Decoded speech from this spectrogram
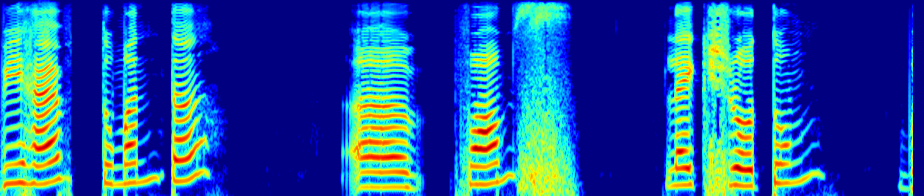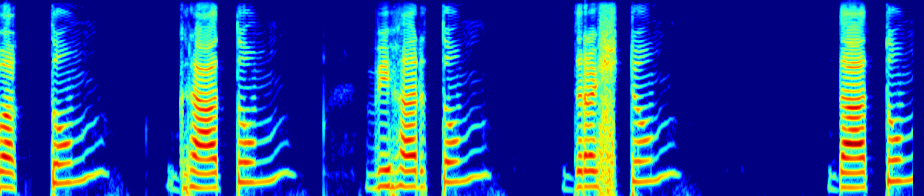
we have Tumanta uh, forms like Shrotum, Vaktum, Ghratum, Vihartum, Drashtum, Datum,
